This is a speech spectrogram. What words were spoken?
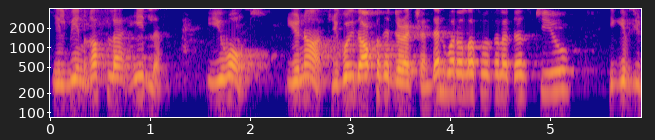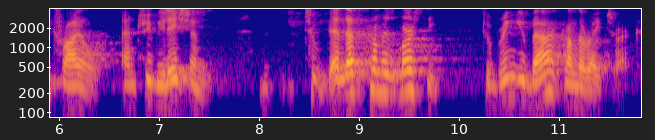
he'll be in ghafla, heedless. You won't. You're not. You're going the opposite direction. Then what Allah subhanahu wa ta'ala does to you, He gives you trials and tribulations. To, and that's from His mercy to bring you back on the right track.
